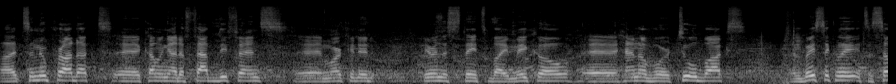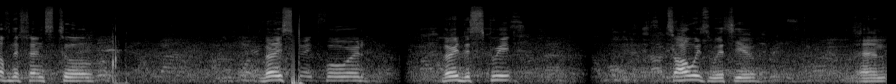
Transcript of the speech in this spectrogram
Uh, it's a new product uh, coming out of Fab Defense, uh, marketed here in the States by Mako, uh, Hanover Toolbox. And basically, it's a self defense tool. Very straightforward, very discreet. It's always with you. And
